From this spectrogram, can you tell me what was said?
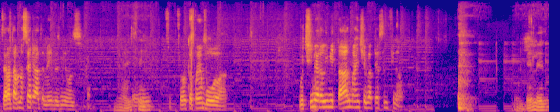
O Ceará estava na Série A também em 2011. Aí sim. Foi uma campanha boa lá. O time era limitado, mas a gente chegou até a semifinal. Beleza.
